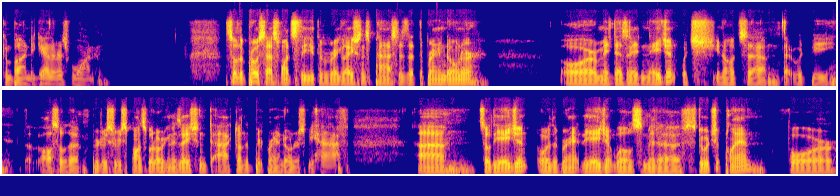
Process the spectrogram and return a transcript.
combined together as one. So the process, once the, the regulations pass, is that the brand owner or may designate an agent, which you know it's uh, that would be also the producer responsible organization to act on the brand owner's behalf. Uh, so the agent or the brand, the agent will submit a stewardship plan for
